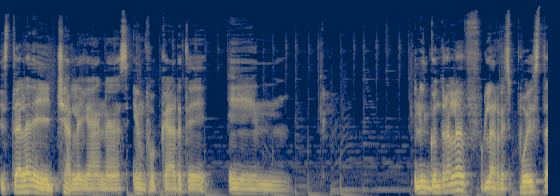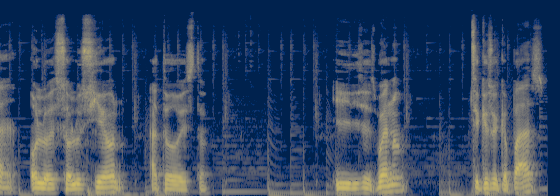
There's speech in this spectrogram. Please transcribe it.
está la de echarle ganas, enfocarte en, en encontrar la, la respuesta o la solución a todo esto. Y dices, bueno, sé que soy capaz,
